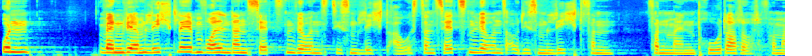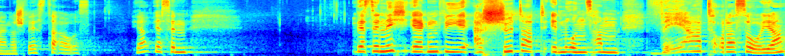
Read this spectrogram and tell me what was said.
Und wenn wir im Licht leben wollen, dann setzen wir uns diesem Licht aus. Dann setzen wir uns auch diesem Licht von, von meinem Bruder oder von meiner Schwester aus. Ja, wir sind wir sind nicht irgendwie erschüttert in unserem Wert oder so, ja.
